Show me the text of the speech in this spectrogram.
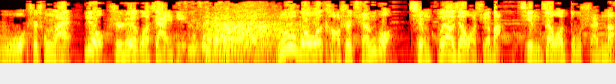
五是重来，六是略过下一题。如果我考试全过，请不要叫我学霸，请叫我赌神呢。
